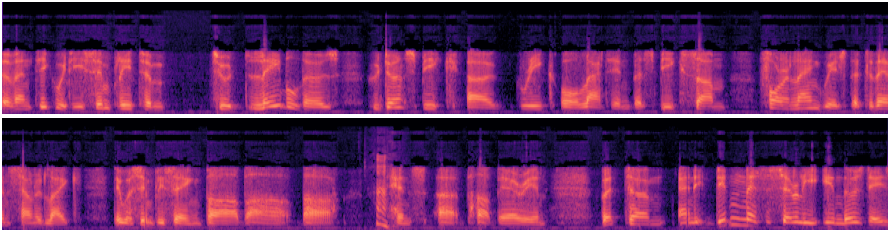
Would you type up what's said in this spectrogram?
of antiquity simply to, to label those who don't speak uh, Greek or Latin, but speak some foreign language that to them sounded like they were simply saying bar, bar, bar, hence uh, barbarian. But um, and it didn't necessarily in those days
